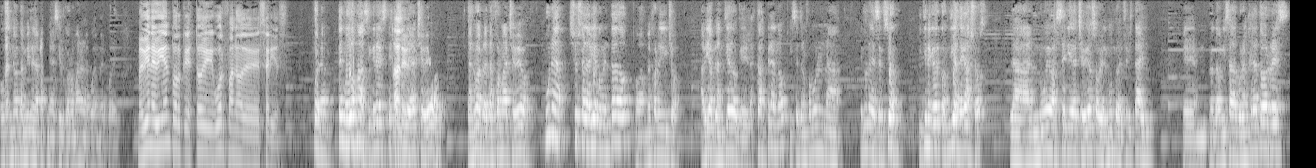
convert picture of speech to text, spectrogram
O si no, también en la página de Circo Romano la pueden ver por ahí. Me viene bien porque estoy huérfano de series. Bueno, tengo dos más, si querés. Esta es de HBO, la nueva plataforma HBO. Una, yo ya la había comentado, o mejor dicho, había planteado que la estaba esperando y se transformó en una, en una decepción. Y tiene que ver con Días de Gallos, la nueva serie de HBO sobre el mundo del freestyle, eh, protagonizada por Ángela Torres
